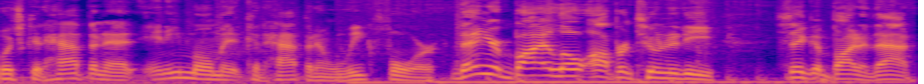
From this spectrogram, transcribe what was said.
which could happen at any moment. It could happen in week four. Then your buy low opportunity. Say goodbye to that.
